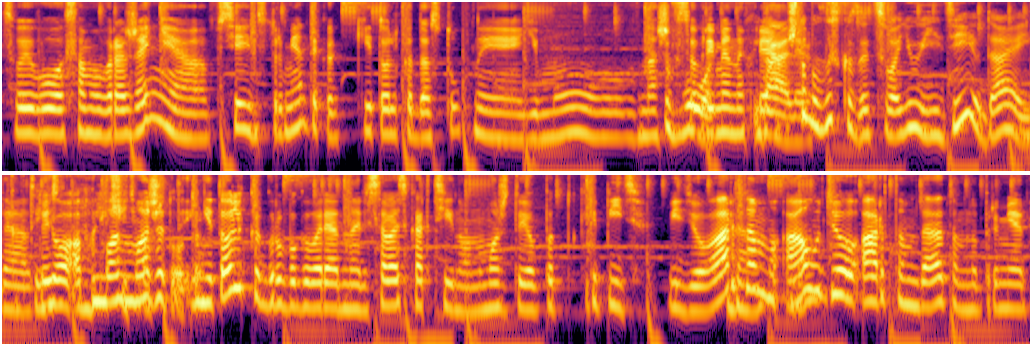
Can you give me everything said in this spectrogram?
своего самовыражения все инструменты, какие только доступны ему в наших вот, современных реалиях. Да, чтобы высказать свою идею, да, и да, ее обличить Он может не только, грубо говоря, нарисовать картину, он может ее подкрепить видеоартом, да, аудиоартом, да, там, например,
